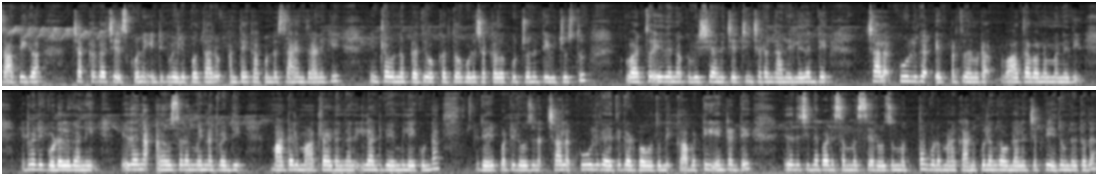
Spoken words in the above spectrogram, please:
సాఫీగా చక్కగా చేసుకొని ఇంటికి వెళ్ళిపోతారు. అంతేకాకుండా సాయంత్రానికి ఇంట్లో ఉన్న ప్రతి ఒక్కరితో కూడా చక్కగా కూర్చొని టీవీ చూస్తూ వారితో ఏదైనా ఒక విషయాన్ని చర్చించడం కానీ లేదంటే చాలా కూల్గా ఏర్పడుతుంది అనమాట వాతావరణం అనేది ఎటువంటి గొడవలు కానీ ఏదైనా అనవసరమైనటువంటి మాటలు మాట్లాడడం కానీ ఇలాంటివి ఏమీ లేకుండా రేపటి రోజున చాలా కూల్గా అయితే గడపబోతుంది. కాబట్టి ఏంటంటే ఏదైనా చిన్నపాటి సమస్య రోజు మొత్తం కూడా మనకు అనుకూలంగా ఉండాలని చెప్పి ఏది ఉండదు కదా.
